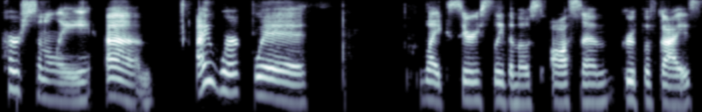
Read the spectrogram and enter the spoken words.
personally, um, I work with like seriously the most awesome group of guys.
